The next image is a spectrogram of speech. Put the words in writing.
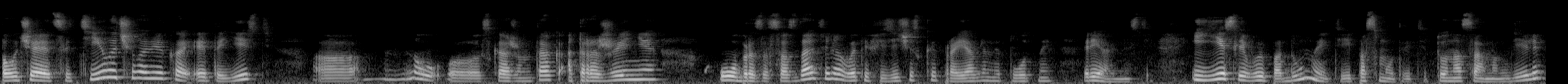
Получается, тело человека – это есть, ну, э, скажем так, отражение – образа Создателя в этой физической проявленной плотной реальности. И если вы подумаете и посмотрите, то на самом деле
